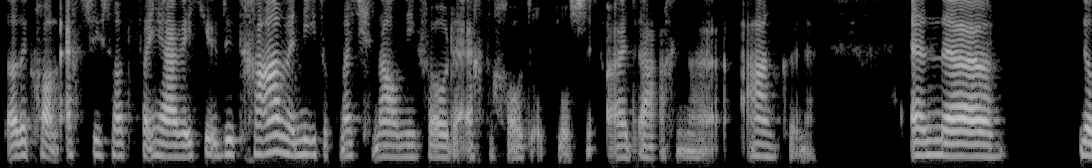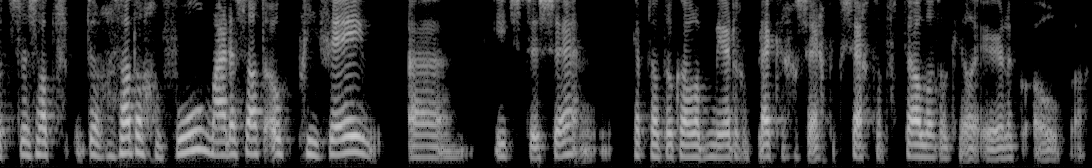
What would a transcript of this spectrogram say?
dat ik gewoon echt zoiets had van, ja, weet je, dit gaan we niet op nationaal niveau de echte grote oplossing, uitdagingen aankunnen. En uh, dat, er, zat, er zat een gevoel, maar er zat ook privé uh, iets tussen. Ik heb dat ook al op meerdere plekken gezegd. Ik zeg, vertel dat ook heel eerlijk over.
